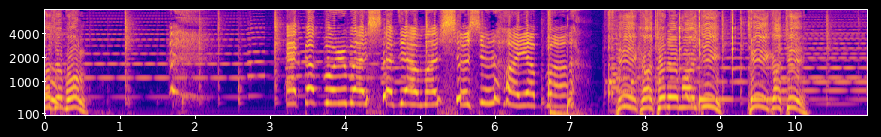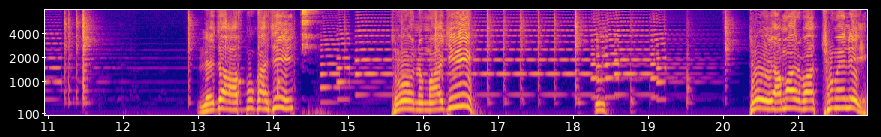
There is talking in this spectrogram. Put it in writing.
কাছে বল। বাসা যে আমার শ্বশুর হয় আব্বা। ঠিক আছে রে মাইজি ঠিক আছে। লেজা আব্বু কাছি। শোন মাইজি তুই- তুই আমার বাচ্চু মেনে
